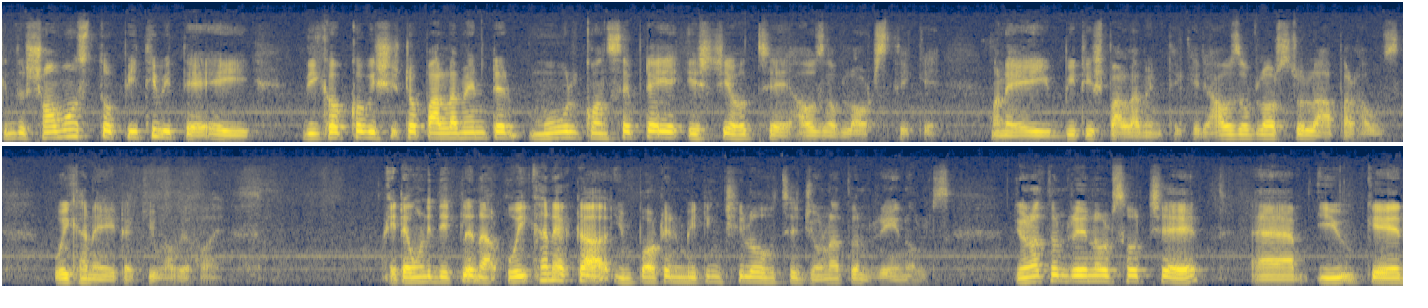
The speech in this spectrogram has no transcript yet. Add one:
কিন্তু সমস্ত পৃথিবীতে এই দ্বিকক্ষ বিশিষ্ট পার্লামেন্টের মূল কনসেপ্টটাই এসছে হচ্ছে হাউস অফ লর্ডস থেকে। মানে এই ব্রিটিশ পার্লামেন্ট থেকে, যে হাউস অফ লর্ডস হলো আপার হাউস ওইখানে এটা কীভাবে হয়? এটা উনি দেখলেন, আর ওইখানে একটা ইম্পর্টেন্ট মিটিং ছিল হচ্ছে জোনাথন রেনল্ডস জোনাথন রেনল্ডস হচ্ছে ইউকের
